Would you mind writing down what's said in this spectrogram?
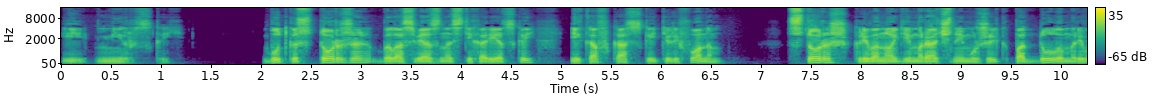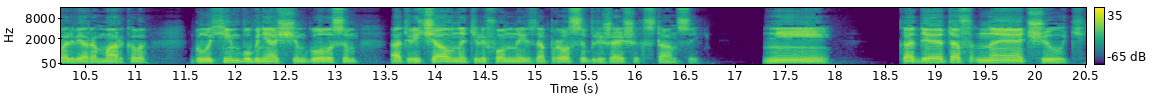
и Мирской. Будка сторожа была связана с Тихорецкой и Кавказской телефоном. Сторож, кривоногий мрачный мужик под дулом револьвера Маркова, глухим бубнящим голосом отвечал на телефонные запросы ближайших станций. «Ни, кадетов не чуть».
